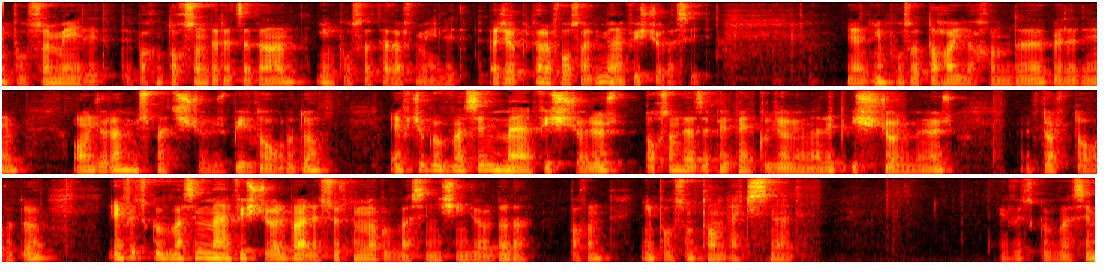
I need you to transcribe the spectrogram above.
impulsa meyl edibdir. Baxın 90 dərəcədən impulsa tərəf meyl edibdir. Əgər bu tərəf olsaydı mənfi iş görəsiydi. Yəni impulsa daha yaxındır, belə deyim. Ona görə müsbət iş görür. 1 doğrudur. F2 qüvvəsi mənfi iş görür. 90 dərəcə perpendikulyar yönəlib iş görmür. 4 doğrudur. F3 qüvvəsi mənfi iş görür. Bəli, sürtünmə qüvvəsinin işini gördü da. Baxın, impulsun tam əksinədir. F3 qüvvəsi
